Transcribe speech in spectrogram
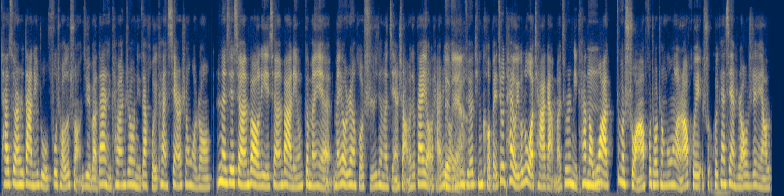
它虽然是大女主复仇的爽剧吧，但是你看完之后，你再回看现实生活中那些校园暴力、校园霸凌，根本也没有任何实质性的减少嘛，就该有的还是有，对呀你就觉得挺可悲。就是它有一个落差感嘛，就是你看到、嗯哇这么爽，复仇成功了，然后回回看现实，然后是这个样子。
